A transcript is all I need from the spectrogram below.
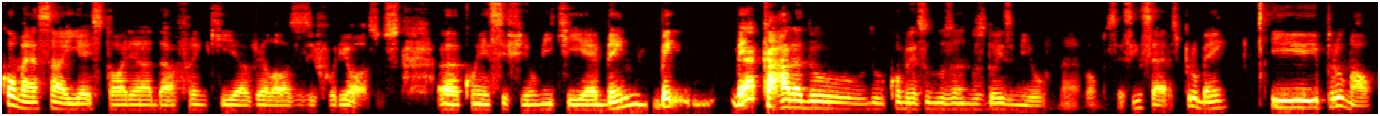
começa aí a história da franquia Velozes e Furiosos, uh, com esse filme que é bem, bem, bem a cara do, do começo dos anos 2000, né, vamos ser sinceros, para o bem e para o mal.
